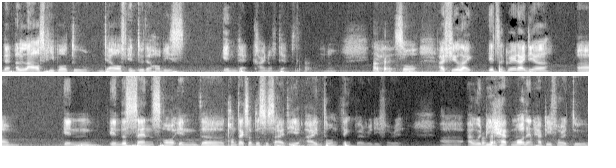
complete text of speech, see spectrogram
that allows people to delve into their hobbies in that kind of depth. You know. Yeah, Okay. so I feel like it's a great idea, um, in in the sense or in the context of the society. I don't think we're ready for it. Uh, I would be Okay. hap- more than happy for it to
